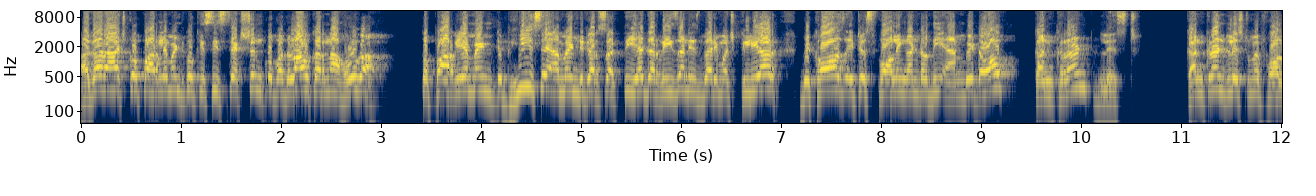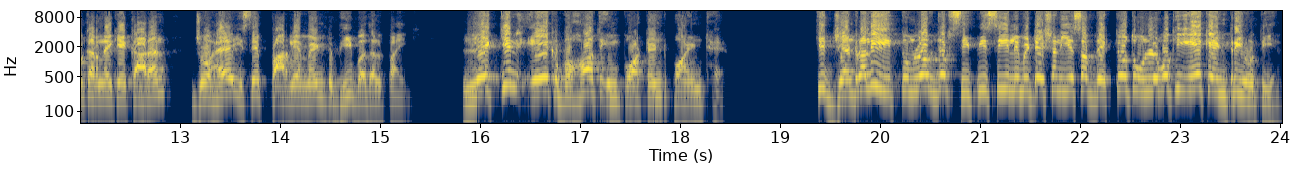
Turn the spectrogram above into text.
अगर आज को पार्लियामेंट को किसी सेक्शन को बदलाव करना होगा तो पार्लियामेंट भी इसे अमेंड कर सकती है। The reason is very much clear because it is falling under the ambit of list concurrent list में फॉल करने के कारण जो है, इसे पार्लियामेंट भी बदल पाएगी। लेकिन एक बहुत इंपॉर्टेंट पॉइंट है कि जनरली तुम लोग जब सीपीसी लिमिटेशन ये सब देखते हो तो उन लोगों की एक एंट्री होती है।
